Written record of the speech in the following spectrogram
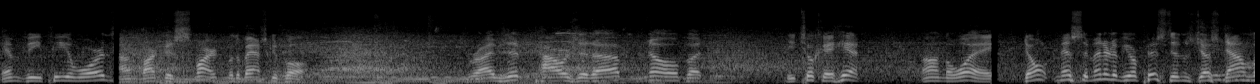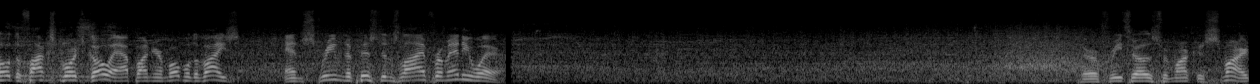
MVP awards on Marcus Smart with a basketball. Drives it, powers it up. No, but he took a hit on the way. Don't miss a minute of your Pistons. Just download the Fox Sports Go app on your mobile device and stream the Pistons live from anywhere. There are free throws for Marcus Smart.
